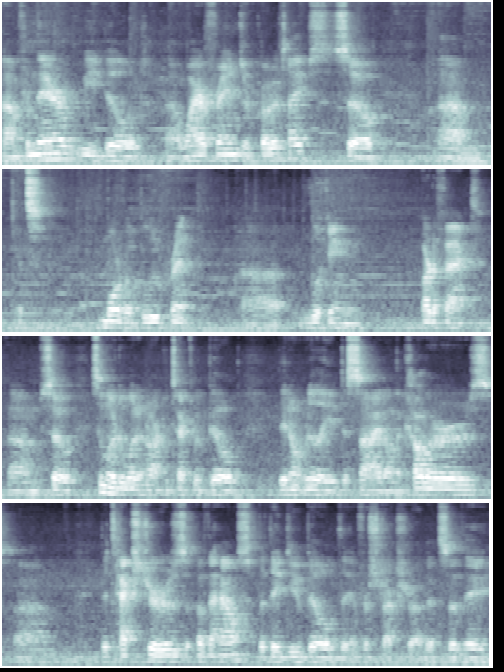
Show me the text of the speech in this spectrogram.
Um, from there, we build uh, wireframes or prototypes. So um, it's more of a blueprint uh, looking artifact. Um, so similar to what an architect would build, they don't really decide on the colors, um, the textures of the house, but they do build the infrastructure of it. So they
